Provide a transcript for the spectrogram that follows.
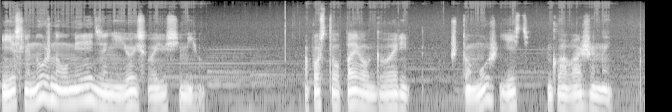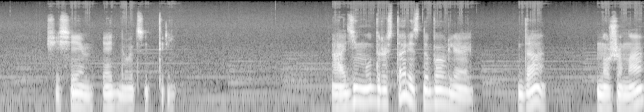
и если нужно, умереть за нее и свою семью. Апостол Павел говорит, что муж есть глава жены – Фисеям 5.23. А один мудрый старец добавляет, да, но жена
